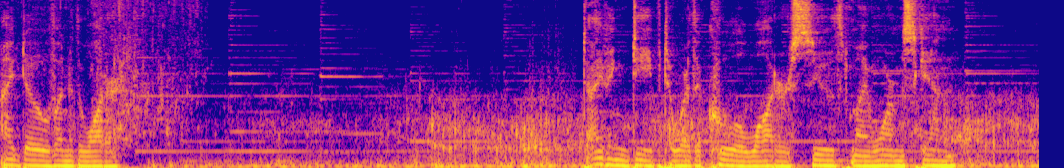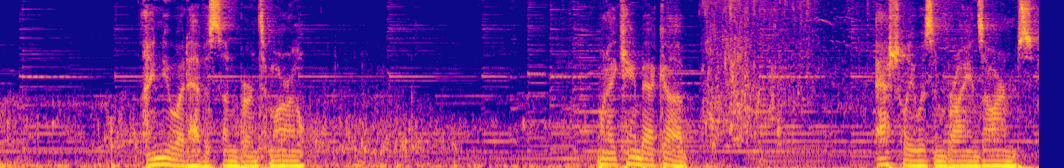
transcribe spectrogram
I dove under the water. Diving deep to where the cool water soothed my warm skin. I knew I'd have a sunburn tomorrow. Came back up, Ashley was in Brian's arms.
